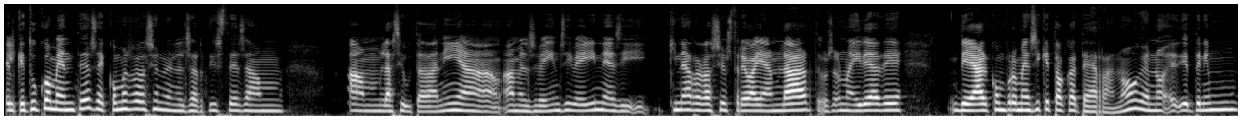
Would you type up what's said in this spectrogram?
el que tu comentes de com es relacionen els artistes amb, amb la ciutadania, amb els veïns i veïnes i, quina relació es treballa amb l'art, sigui, una idea de d'art compromès i que toca terra, no? Que no, eh, tenim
